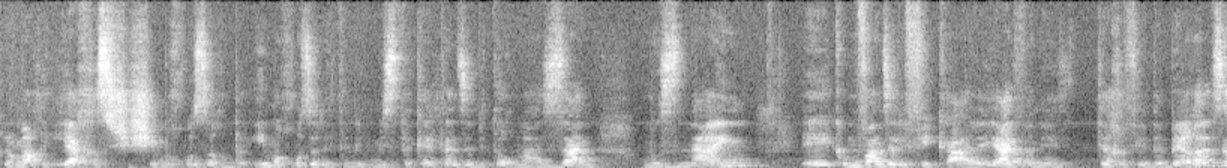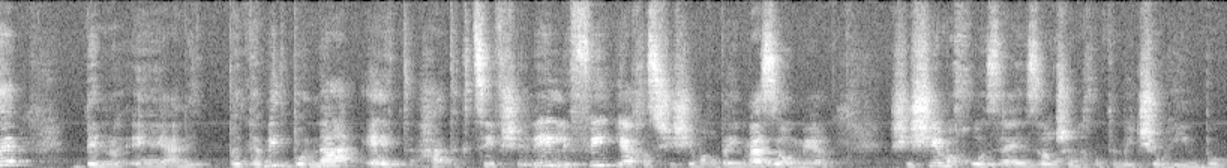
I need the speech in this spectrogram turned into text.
כלומר יחס 60 אחוז, 40 אחוז, אני תמיד מסתכלת על זה בתור מאזן מאזניים. אה, כמובן זה לפי קהל היד ואני תכף אדבר על זה. בין, אה, אני תמיד בונה את התקציב שלי לפי יחס 60-40. מה זה אומר? 60 אחוז זה האזור שאנחנו תמיד שוהים בו.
